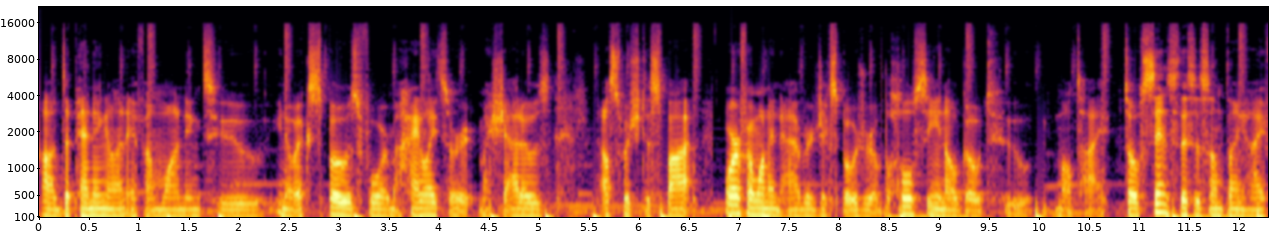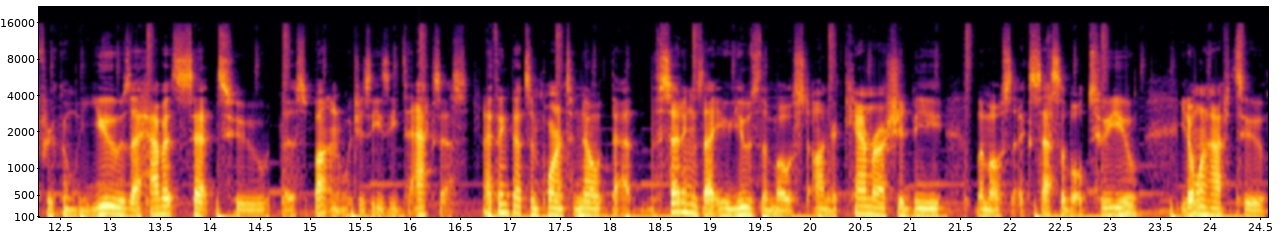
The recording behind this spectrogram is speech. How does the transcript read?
uh, depending on if I'm wanting to, you know, expose for my highlights or my shadows, I'll switch to spot. Or if I want an average exposure of the whole scene, I'll go to multi. So since this is something I frequently use, I have it set to this button, which is easy to access. I think that's important to note that the settings that you use the most on your camera should be the most accessible to you. You don't want to have to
